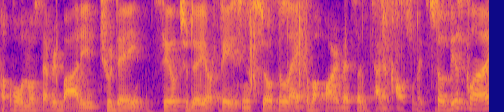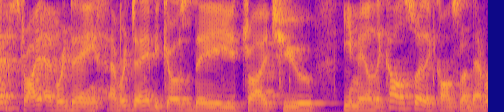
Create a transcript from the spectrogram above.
almost everybody today, still today, are facing. So the lack of apartments at the Italian consulate. So these clients try every day, every day because they try to email the consulate, the consulate never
